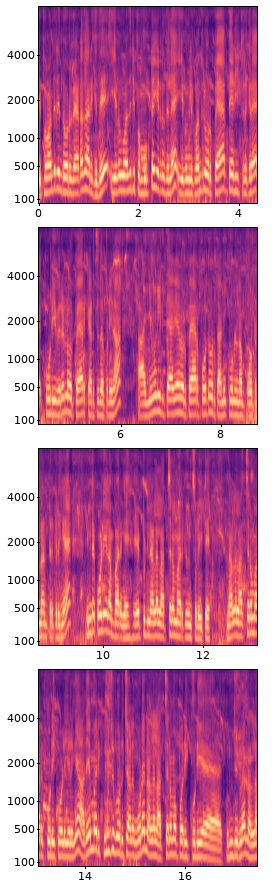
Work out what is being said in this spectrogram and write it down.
இப்போ வந்துட்டு இந்த ஒரு விடை தான் இருக்குது. இவங்க வந்துட்டு இப்போ முட்டையிடுறதுல இவங்களுக்கு வந்துட்டு ஒரு பேர் தேடிட்டு இருக்கிற கூடிய விரைவில் ஒரு பேர் கிடச்சிது அப்படின்னா இவங்களுக்கு தேவையான ஒரு பேர் போட்டு ஒரு தனி கூண்டு போட்டுலான்ட்டு இருக்கிறீங்க. இந்த கோழியெல்லாம் பாருங்கள் எப்படி நல்ல லட்சணமாக இருக்குதுன்னு சொல்லிட்டு. நல்ல லட்சணமாக இருக்கக்கூடிய கோழிகளுங்க. அதே மாதிரி குஞ்சு பொறிச்சாலும் கூட நல்ல லட்சணமாக பொறிக்கக்கூடிய குஞ்சுகளாக நல்லா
